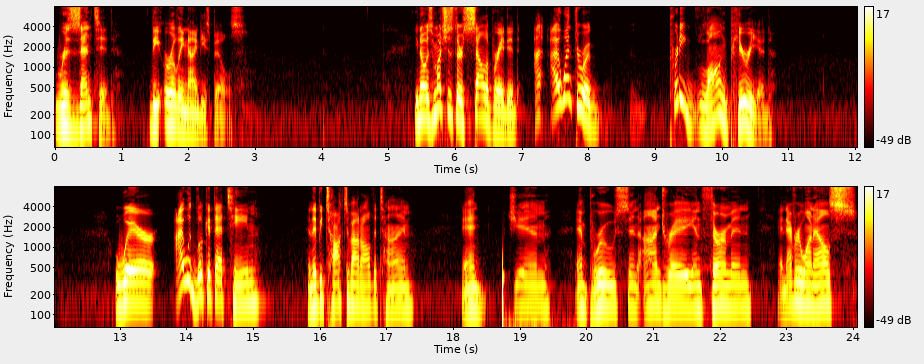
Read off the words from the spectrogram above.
resented the early 90s Bills. You know, as much as they're celebrated, I, I went through a pretty long period where I would look at that team and they'd be talked about all the time. And Jim and Bruce and Andre and Thurman and everyone else.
